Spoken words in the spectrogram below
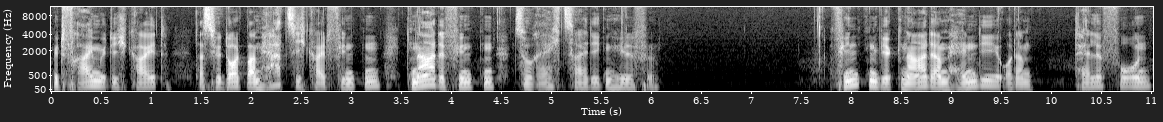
mit Freimütigkeit, dass wir dort Barmherzigkeit finden, Gnade finden zur rechtzeitigen Hilfe. Finden wir Gnade am Handy oder am Telefon,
